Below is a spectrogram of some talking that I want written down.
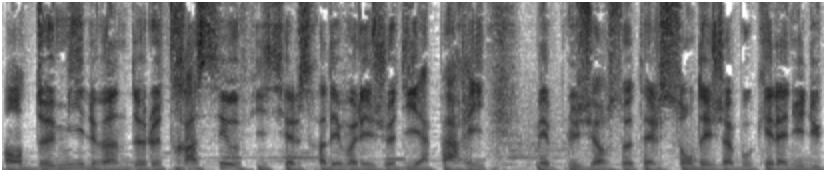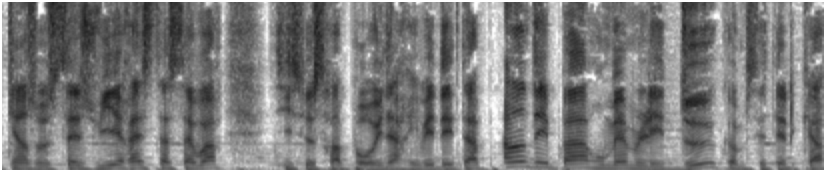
en 2022. Le tracé officiel sera dévoilé jeudi à Paris, mais plusieurs hôtels sont déjà bookés la nuit du 15 au 16 juillet. Reste à savoir si ce sera pour une arrivée d'étape, un départ ou même les deux, comme c'était le cas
